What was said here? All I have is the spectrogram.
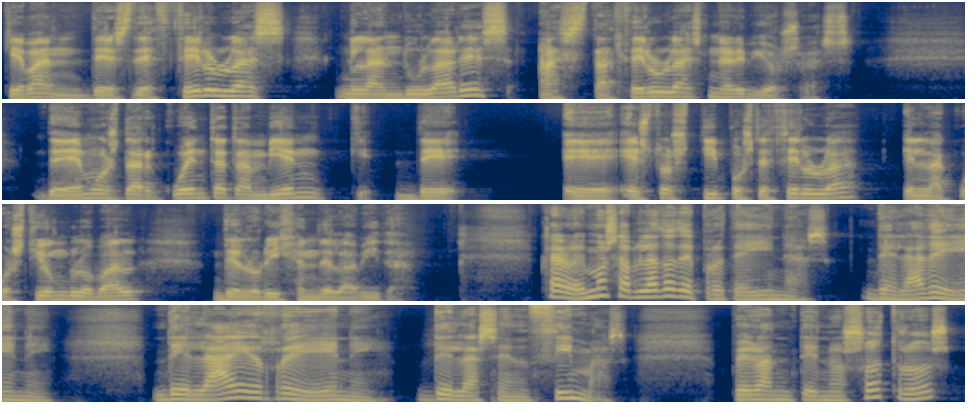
que van desde células glandulares hasta células nerviosas. Debemos dar cuenta también de eh, estos tipos de célula en la cuestión global del origen de la vida. Claro, hemos hablado de proteínas, del ADN, del ARN, de las enzimas, pero ante nosotros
